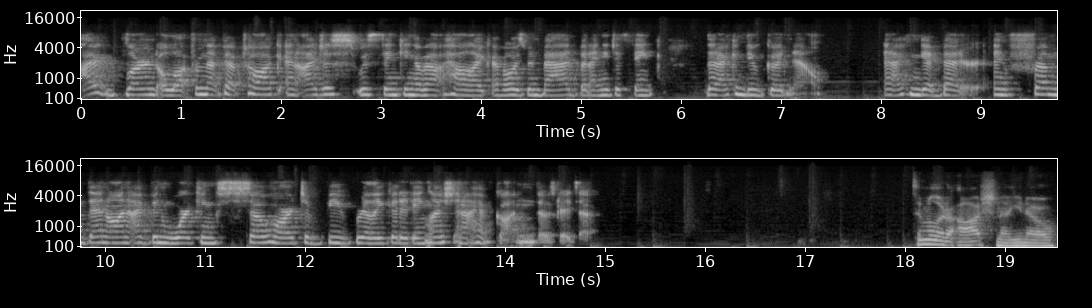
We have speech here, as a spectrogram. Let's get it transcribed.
i learned a lot from that pep talk. And i just was thinking about how like i've always been bad but i need to think that i can do good now and i can get better and from then on i've been working so hard to be really good at english and i have gotten those grades up similar to ashna you know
